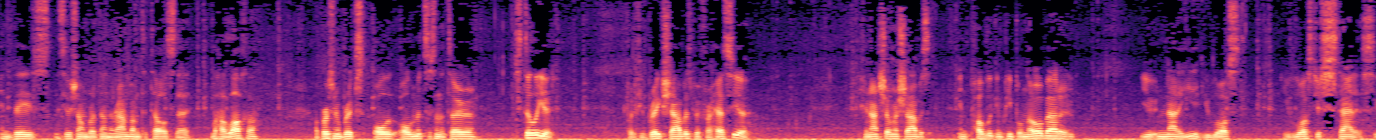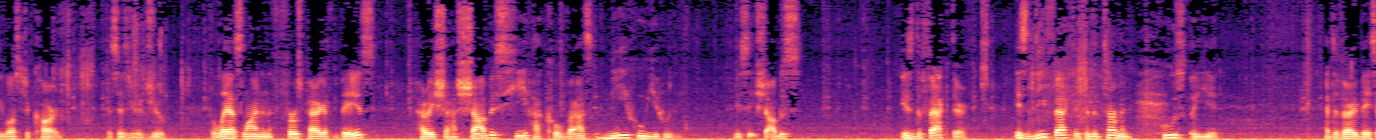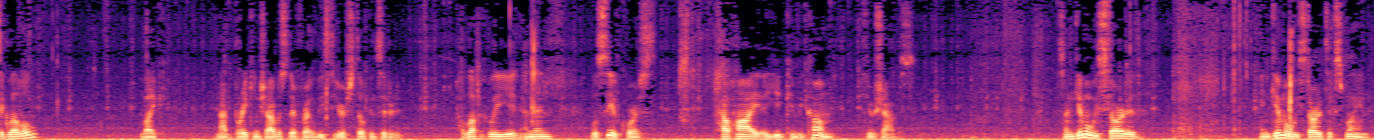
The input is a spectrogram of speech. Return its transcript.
In Bays, Nesiv Shalom brought down the Rambam to tell us that lahalacha, a person who breaks all all the mitzvahs in the Torah, still a yid. But if you break Shabbos before Hesia, if you're not Shomer Shabbos in public and people know about it, you're not a yid. You lost, you lost your status. You lost your card that says you're a Jew. The last line in the first paragraph of Beis, Haresha HaShabbos hi hakovas mihu Yehudi. You see, Shabbos is the factor, is the factor to determine who's a yid. At the very basic level, like not breaking Shabbos, therefore at least you're still considered a yid, and then we'll see, of course, how high a yid can become through Shabbos. So in Gimel we started. In Gimel we started to explain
